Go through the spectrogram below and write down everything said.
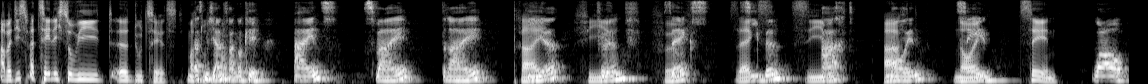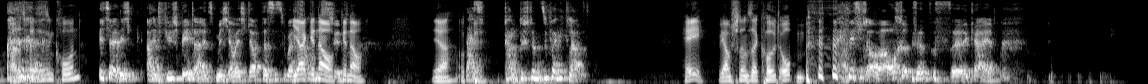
Aber diesmal zähle ich so, wie äh, du zählst. Mach Lass mich anfangen, okay. Eins, zwei, drei, drei vier, vier fünf, fünf, sechs, sechs sieben, sieben, acht, acht neun, neun, zehn. zehn. Wow. War das bei dir synchron? ich halt, halt viel später als mich, aber ich glaube, das ist über Ja, genau, genau. Ja, okay. Das hat bestimmt super geklappt. Hey, wir haben schon unser Cold Open. ich glaube auch, das ist äh, geil.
